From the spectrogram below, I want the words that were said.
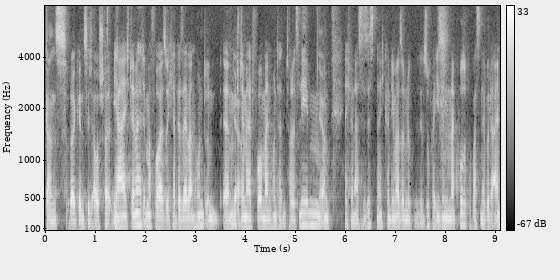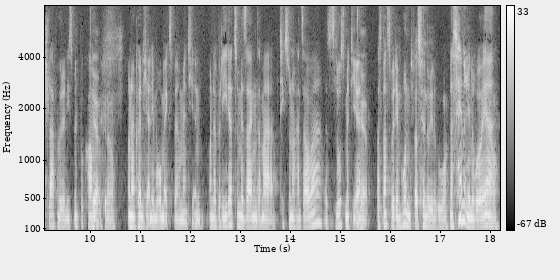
ganz oder gänzlich ausschalten. Ja, ich stelle mir halt immer vor, also ich habe ja selber einen Hund und ähm, ja. ich stelle mir halt vor, mein Hund hat ein tolles Leben ja. und ich bin Anästhesist, ne? ich könnte ihm also eine super easy eine Narkose verpassen, der würde einschlafen, würde nichts mitbekommen ja, genau. und dann könnte ich an dem rumexperimentieren. Und da würde jeder zu mir sagen, sag mal, tickst du noch ganz sauber? Was ist los mit dir? Ja. Was machst du mit dem Hund? Lass Henry in Ruhe. Lass Henry in Ruhe, ja. Genau.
